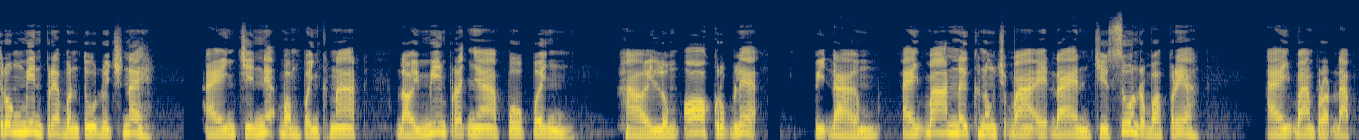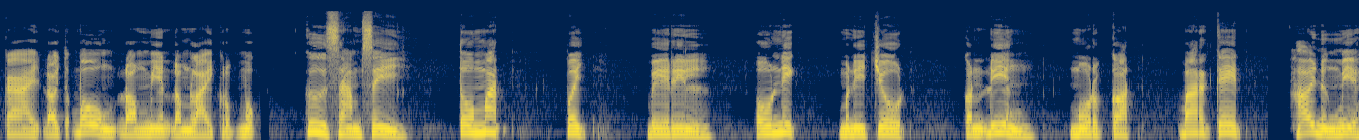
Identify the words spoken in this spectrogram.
ទ្រង់មានព្រះបន្ទូលដូច្នេះឯងជាអ្នកបំពេញខ្នាត ដោយមានប្រាជ្ញាពោពេញ ហើយលំអគ្រប់លក្ខពីដើមឯងបាននៅក្នុងច្បារអេដែនជាសួនរបស់ព្រះឯងបានប្រដាប់កាយដោយត្បូងដ៏មានតម្លៃគ្រប់មុខគឺសាមស៊ីតូម៉ាត់ពេជ្របេរីលអូនីកមនីជូតកណ្ដៀងមរកតបារកេតហើយនឹងមាស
